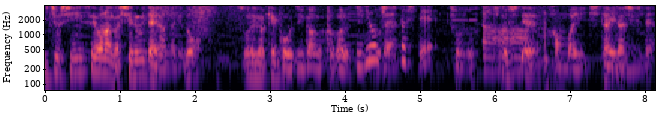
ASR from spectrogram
一応申請はなんかしてるみたいなんだけどそれが結構時間がかかるって医療いうことで。機器として？そうそう機器として販売したいらしくて、へ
